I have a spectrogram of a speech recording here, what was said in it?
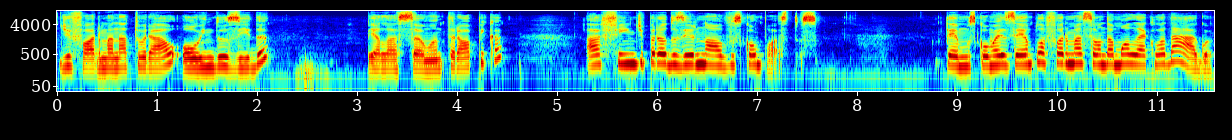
de forma natural ou induzida pela ação antrópica a fim de produzir novos compostos. Temos como exemplo a formação da molécula da água.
